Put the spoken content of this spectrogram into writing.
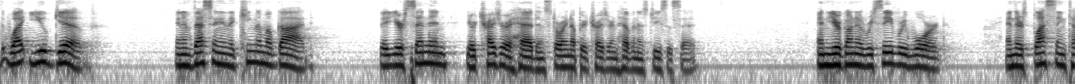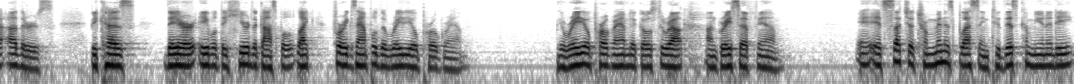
What you give and investing in the kingdom of God, that you're sending your treasure ahead and storing up your treasure in heaven, as Jesus said. And you're going to receive reward. And there's blessing to others because they are able to hear the gospel. Like, for example, the radio program. The radio program that goes throughout on Grace FM. It's such a tremendous blessing to this community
